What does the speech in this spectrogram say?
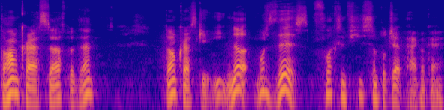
Thaumcraft stuff, but that Thaumcrafts get eaten up. What is this? Flux infused simple jetpack. Okay.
